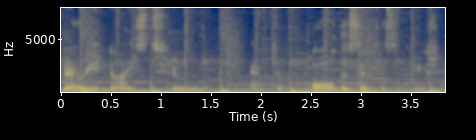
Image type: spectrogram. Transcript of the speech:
very nice tune after all this anticipation.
